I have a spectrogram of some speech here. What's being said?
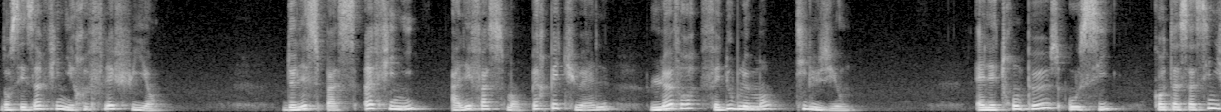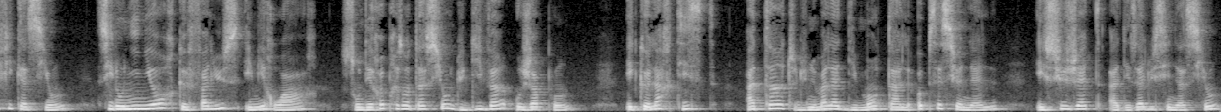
dans ces infinis reflets fuyants. De l'espace infini à l'effacement perpétuel, l'œuvre fait doublement illusion. Elle est trompeuse aussi quant à sa signification si l'on ignore que phallus et miroir sont des représentations du divin au Japon et que l'artiste, atteinte d'une maladie mentale obsessionnelle et sujette à des hallucinations,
